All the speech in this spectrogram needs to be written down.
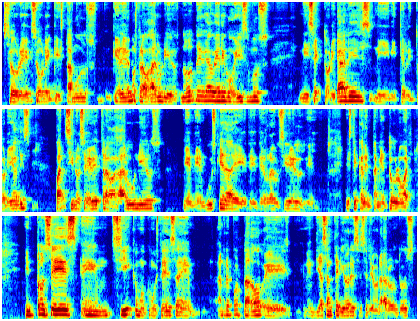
sobre, sobre que estamos, que debemos trabajar unidos. No debe haber egoísmos ni sectoriales ni, ni territoriales, sino se debe trabajar unidos en, en búsqueda de, de, reducir el, este calentamiento global. Entonces, em, sí, como, como ustedes em, han reportado, eh, en días anteriores se celebraron dos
